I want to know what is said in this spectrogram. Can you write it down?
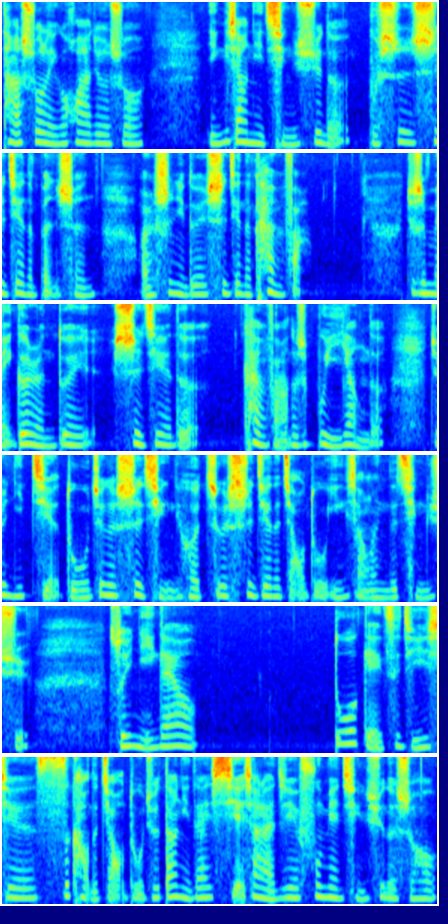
他说了一个话，就是说，影响你情绪的不是事件的本身，而是你对事件的看法。就是每个人对世界的。看法都是不一样的，就你解读这个事情和这个世界的角度影响了你的情绪，所以你应该要多给自己一些思考的角度。就是当你在写下来这些负面情绪的时候，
